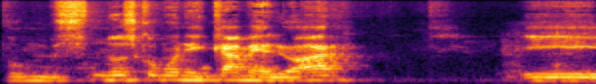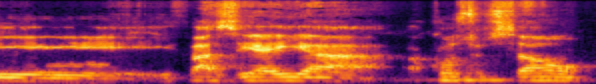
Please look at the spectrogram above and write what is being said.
por nos comunicar melhor e, e fazer aí a, a, construção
